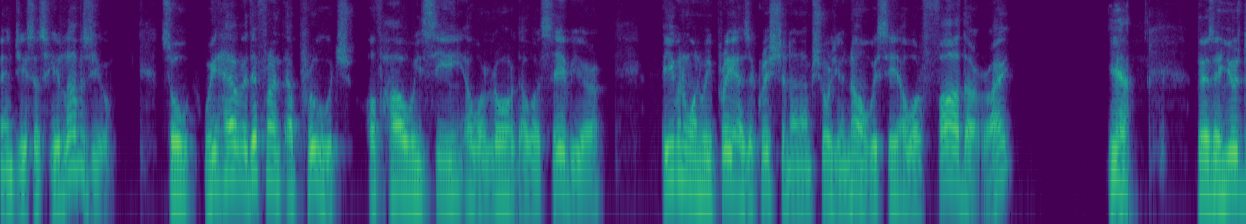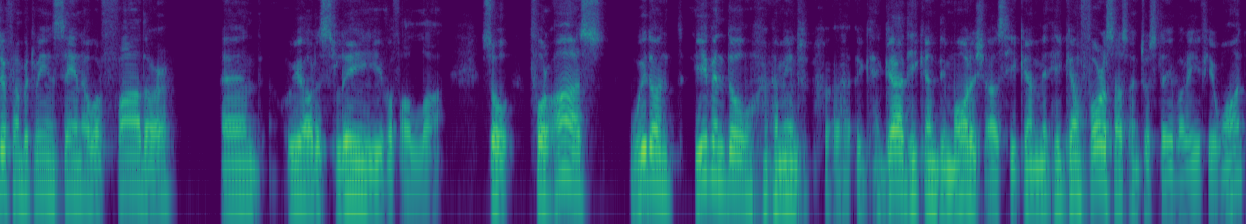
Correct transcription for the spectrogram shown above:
and Jesus he loves you so we have a different approach of how we see our Lord our Savior even when we pray as a Christian and I'm sure you know we say our father right? Yeah. There's a huge difference between saying our father and we are a slave of Allah. So for us we don't even though I mean God he can demolish us he can he can force us into slavery if he want.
